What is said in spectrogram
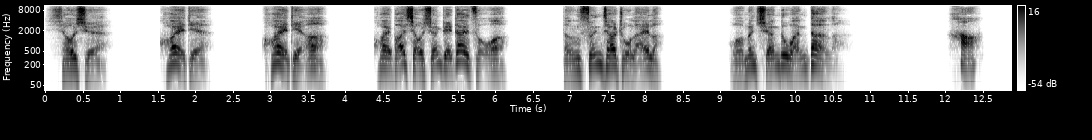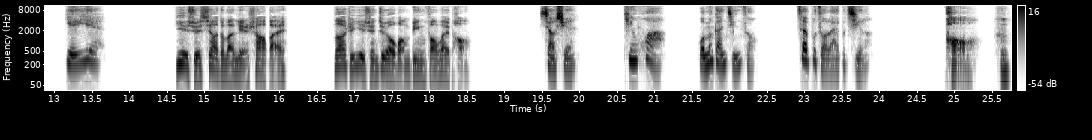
小雪，快点，快点啊！快把小璇给带走啊！等孙家主来了，我们全都完蛋了。好，爷爷。叶雪吓得满脸煞白，拉着叶璇就要往病房外跑。小璇，听话，我们赶紧走，再不走来不及了。跑？哼，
